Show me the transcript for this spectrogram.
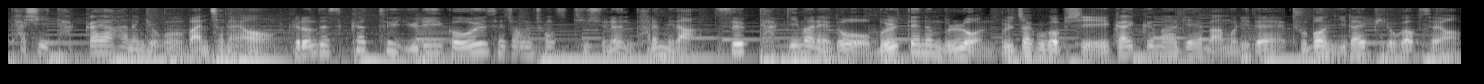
다시 닦아야 하는 경우 많잖아요. 그런데 스카트 유리 거울 세정 청소 티슈는 다릅니다. 쓱 닦기만 해도 물때는 물론 물자국 없이 깔끔하게 마무리돼 두 번 일할 필요가 없어요.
